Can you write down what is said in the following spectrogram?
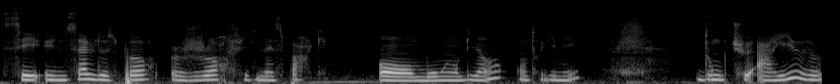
C'est une salle de sport genre fitness park en moins bien entre guillemets. Donc tu arrives,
